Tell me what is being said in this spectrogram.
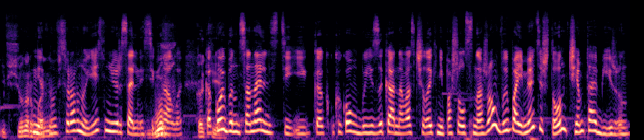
и все Нет, нормально. но все равно есть универсальные сигналы. какие? Какой бы национальности и как- какого бы языка на вас человек не пошел с ножом, вы поймете, что он чем-то обижен.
